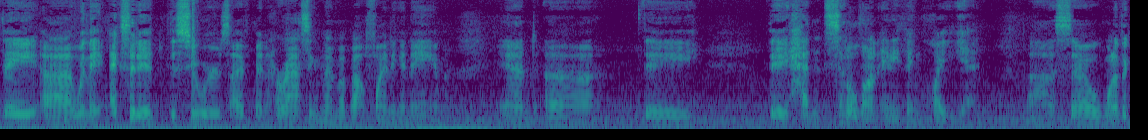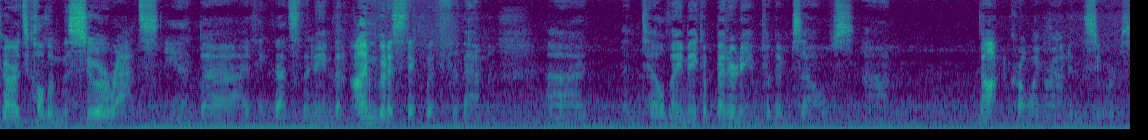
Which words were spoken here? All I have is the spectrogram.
they uh, when they exited the sewers, I've been harassing them about finding a name, and uh, they they hadn't settled on anything quite yet. Uh, so one of the guards called them the sewer rats, and uh, I think that's the name that I'm going to stick with for them uh, until they make a better name for themselves, um, not crawling around in the sewers.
